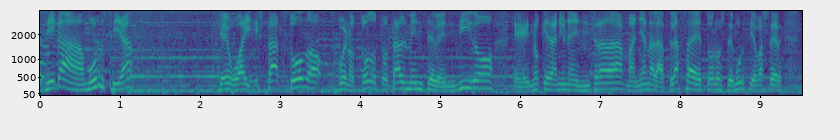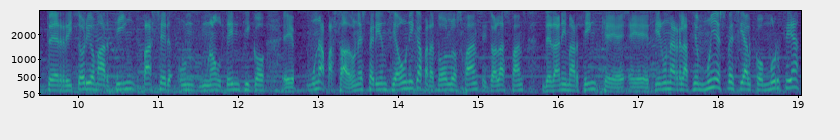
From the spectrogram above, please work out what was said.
fin llega a Murcia Qué guay, está todo, bueno, todo totalmente vendido, eh, no queda ni una entrada. Mañana la Plaza de Toros de Murcia va a ser territorio Martín, va a ser un, un auténtico, eh, una pasada, una experiencia única para todos los fans y todas las fans de Dani Martín, que eh, tiene una relación muy especial con Murcia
